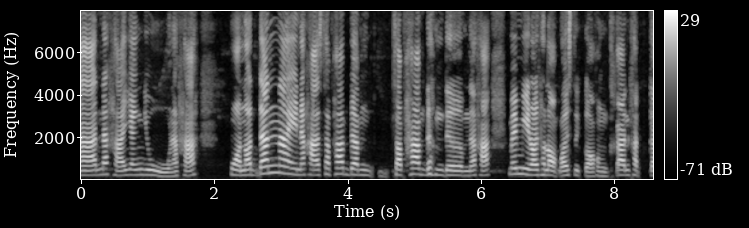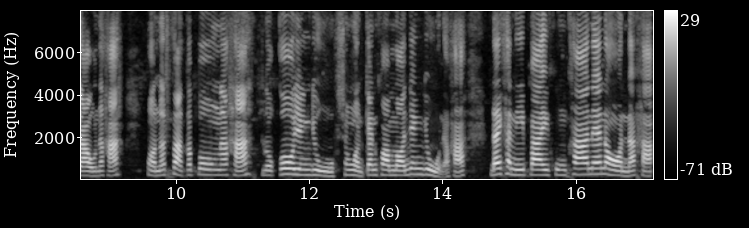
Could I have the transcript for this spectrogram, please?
อาร์ตนะคะยังอยู่นะคะ หัวน็อตด้านในนะคะ สภาพเดิมสภาพเดิมๆนะคะ ไม่มีรอยถลอกรอยสึกหรอของการขัดเกลานะคะหัวน็อตฝากกระโปรงนะคะ โลโก้ยังอยู่ฉงนกันความร้อนยังอยู่นะคะ ได้คันนี้ไปคุ้มค่าแน่นอนนะคะ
